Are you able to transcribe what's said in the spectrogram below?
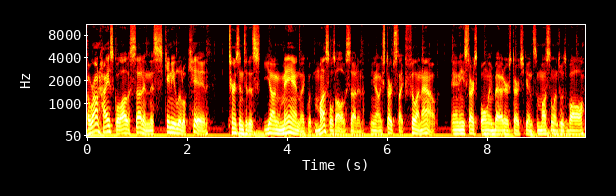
Around high school, all of a sudden, this skinny little kid turns into this young man, like with muscles all of a sudden. You know, he starts like filling out and he starts bowling better, starts getting some muscle into his ball.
